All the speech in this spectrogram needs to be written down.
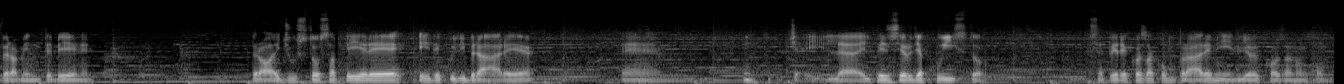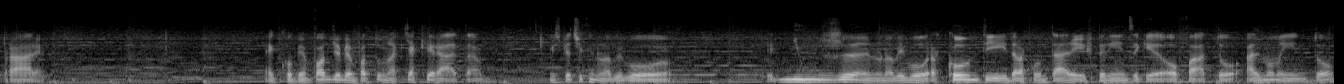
veramente bene. Però è giusto sapere ed equilibrare ehm, cioè il, il pensiero di acquisto, sapere cosa comprare meglio e cosa non comprare. Ecco, abbiamo, oggi abbiamo fatto una chiacchierata. Mi spiace che non avevo news, non avevo racconti da raccontare, esperienze che ho fatto al momento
